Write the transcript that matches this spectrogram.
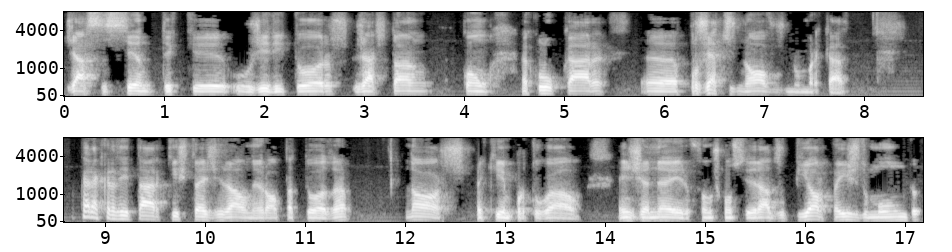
já se sente que os editores já estão com, a colocar uh, projetos novos no mercado. quero acreditar que isto é geral na Europa toda, nós, aqui em Portugal, em janeiro, fomos considerados o pior país do mundo.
